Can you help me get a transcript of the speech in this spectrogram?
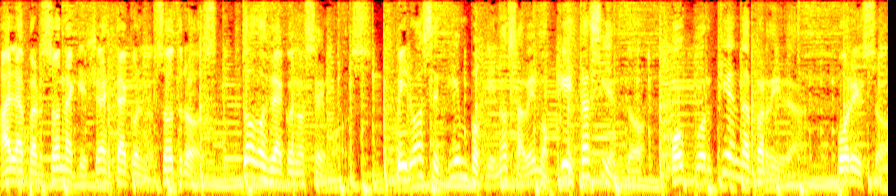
A la persona que ya está con nosotros, todos la conocemos, pero hace tiempo que no sabemos qué está haciendo o por qué anda perdida. Por eso,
